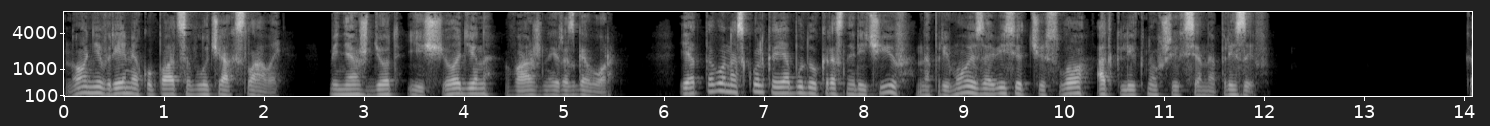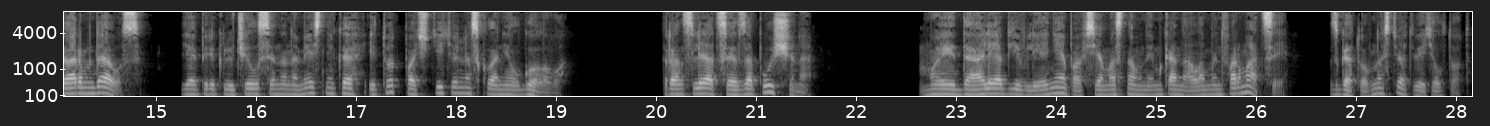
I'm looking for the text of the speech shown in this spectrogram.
Но не время купаться в лучах славы. Меня ждет еще один важный разговор. И от того, насколько я буду красноречив, напрямую зависит число откликнувшихся на призыв». «Кармдаус». Я переключился на наместника, и тот почтительно склонил голову. «Трансляция запущена». «Мы дали объявление по всем основным каналам информации», – с готовностью ответил тот.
